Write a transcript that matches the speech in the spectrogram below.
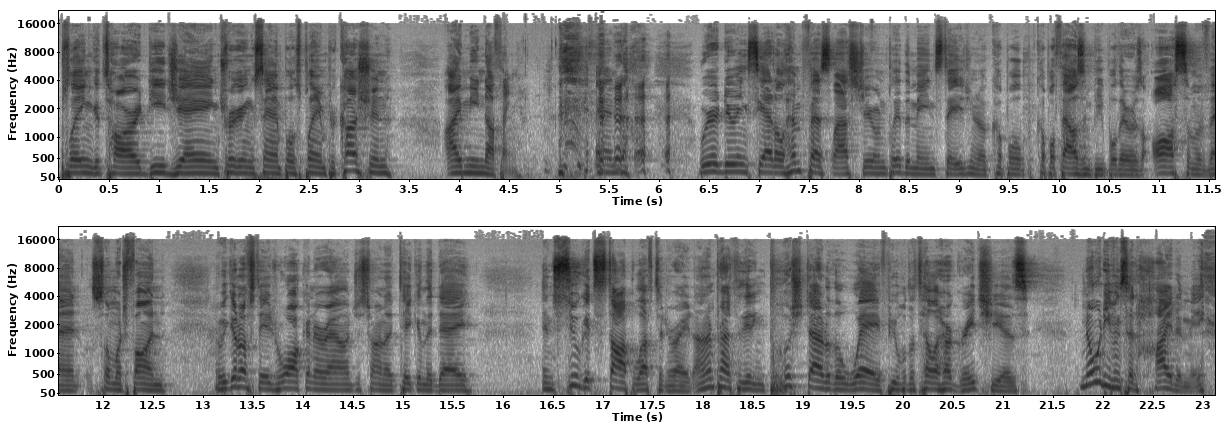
playing guitar, DJing, triggering samples, playing percussion, I mean nothing. and uh, we were doing Seattle Hempfest last year and played the main stage. You know, a couple couple thousand people. There was an awesome event, so much fun. And we get off stage, walking around, just trying to take in the day. And Sue gets stopped left and right. And I'm practically getting pushed out of the way for people to tell her how great she is. No one even said hi to me.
